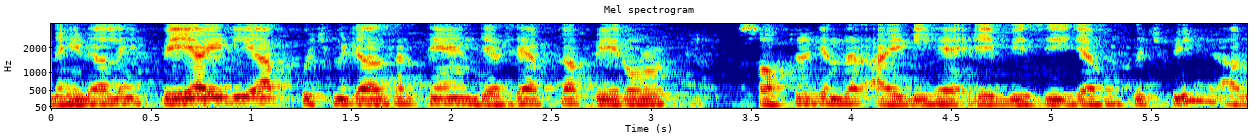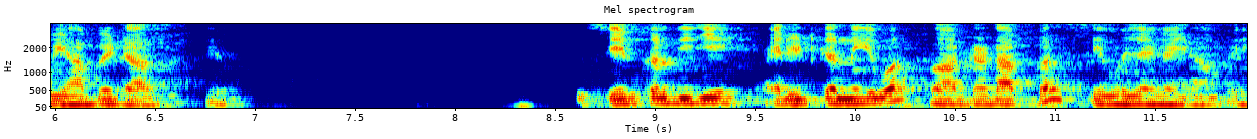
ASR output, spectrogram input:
नहीं डालें। पे आईडी आप कुछ भी डाल सकते हैं, जैसे आपका पेरोल सॉफ्टवेयर के अंदर आईडी है ए बी सी या फिर कुछ भी, आप यहाँ पे डाल सकते हो। तो सेव कर दीजिए एडिट करने के बाद तो डाटा आपका सेव हो जाएगा यहाँ पे।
